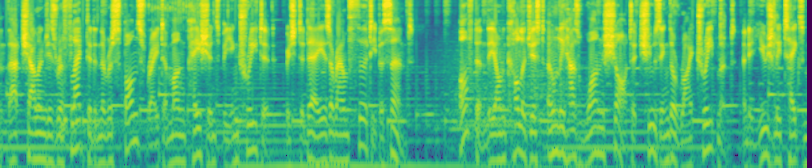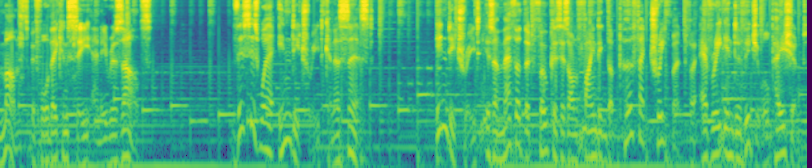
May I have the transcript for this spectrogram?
and that challenge is reflected in the response rate among patients being treated, which today is around 30%. Often, the oncologist only has one shot at choosing the right treatment, and it usually takes months before they can see any results. This is where IndiTreat can assist. IndiTreat is a method that focuses on finding the perfect treatment for every individual patient.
